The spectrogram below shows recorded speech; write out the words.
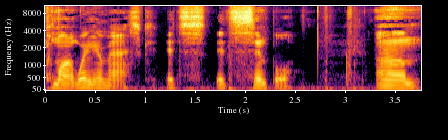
come on, wear your mask. It's it's simple. Um,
